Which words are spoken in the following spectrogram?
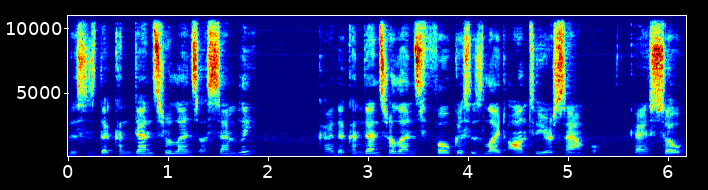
This is the condenser lens assembly. Okay, the condenser lens focuses light onto your sample. Okay, so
